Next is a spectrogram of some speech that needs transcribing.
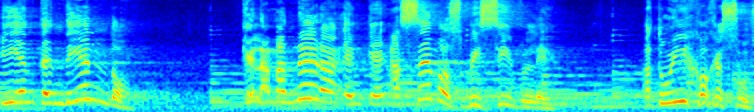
y entendiendo que la manera en que hacemos visible a tu Hijo Jesús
